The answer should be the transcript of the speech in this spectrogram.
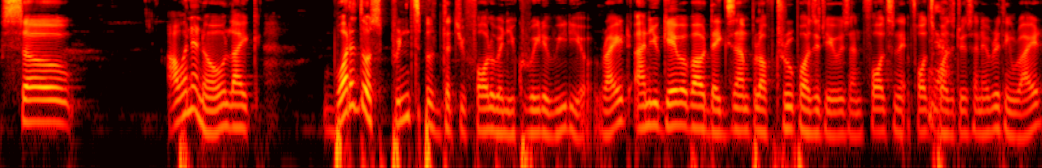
So I want to know like what are those principles that you follow when you create a video, right? And you gave about the example of true positives and false ne- false yeah positives and everything, right?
